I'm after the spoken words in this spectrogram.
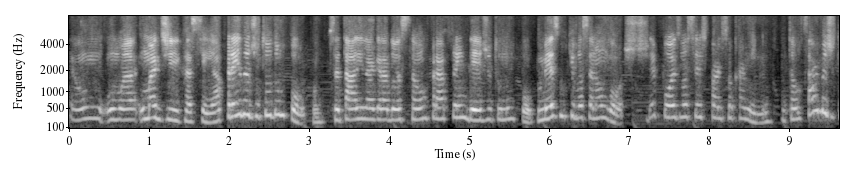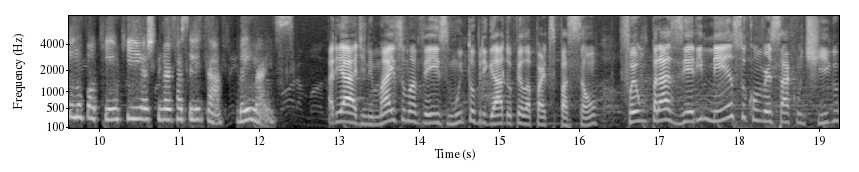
É um, uma, uma dica, assim, aprenda de tudo um pouco. Você está ali na graduação para aprender de tudo um pouco, mesmo que você não goste. Depois você escolhe seu caminho. Então, saiba de tudo um pouquinho que acho que vai facilitar bem mais. Ariadne, mais uma vez, muito obrigado pela participação. Foi um prazer imenso conversar contigo.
